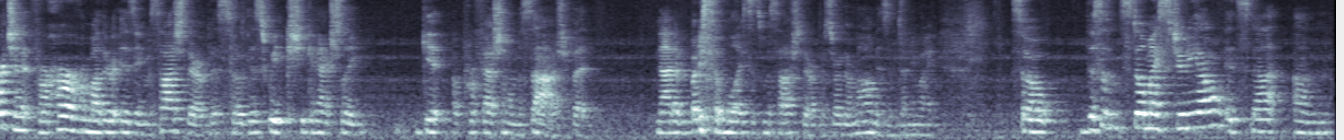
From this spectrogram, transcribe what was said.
fortunate for her, her mother is a massage therapist, so this week she can actually get a professional massage, but not everybody's a licensed massage therapist, or their mom isn't anyway. So this is still my studio, it's not um,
